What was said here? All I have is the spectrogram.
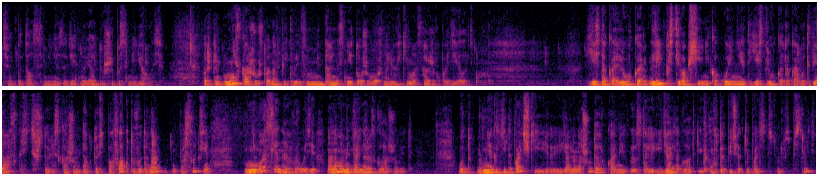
человек пытался меня задеть, но я от души посмеялась. Не скажу, что она впитывается моментально, с ней тоже можно легкий массажик поделать. Есть такая легкая липкости вообще никакой нет, есть легкая такая вот вязкость, что ли, скажем так. То есть по факту вот она, по сути, не масляная вроде, но она моментально разглаживает. Вот у меня какие-то пальчики, я наношу, да, руками, стали идеально гладкие, как будто отпечатки пальцев стерлись, представляете?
